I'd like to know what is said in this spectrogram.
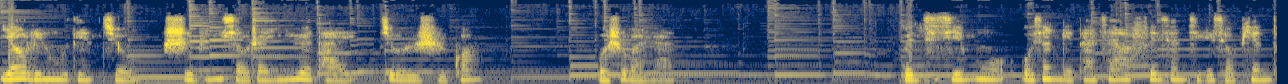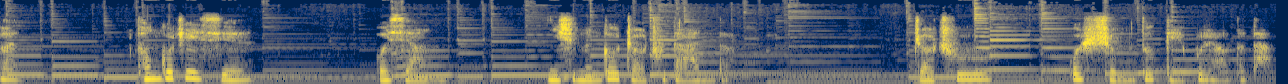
幺零五点九士兵小站音乐台旧日时光，我是婉然。本期节目，我想给大家分享几个小片段，通过这些，我想你是能够找出答案的，找出我什么都给不了的答案。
